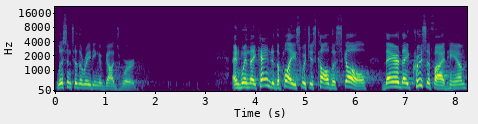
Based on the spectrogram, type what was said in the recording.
Listen to the reading of God's Word. And when they came to the place which is called the skull, there they crucified him.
